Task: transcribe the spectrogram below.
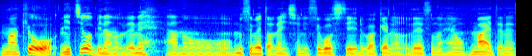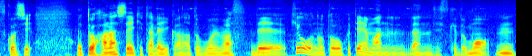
まあ今日日曜日なのでね、あのー、娘とね一緒に過ごしているわけなのでその辺を踏まえてね少し、えっと、話していけたらいいかなと思います。で今日のトークテーマなんですけども、うん、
